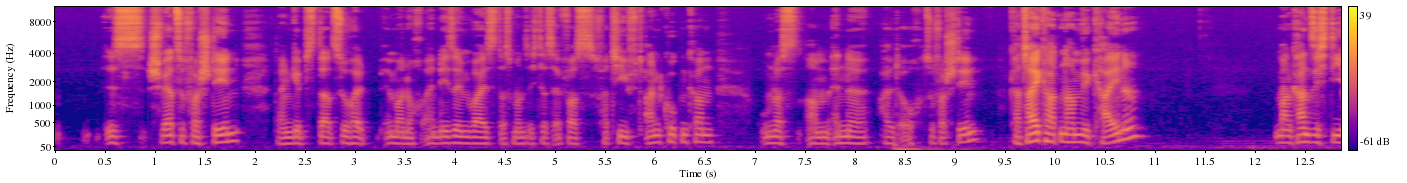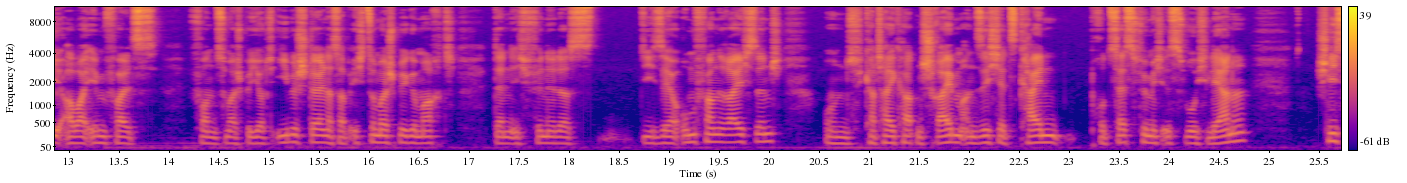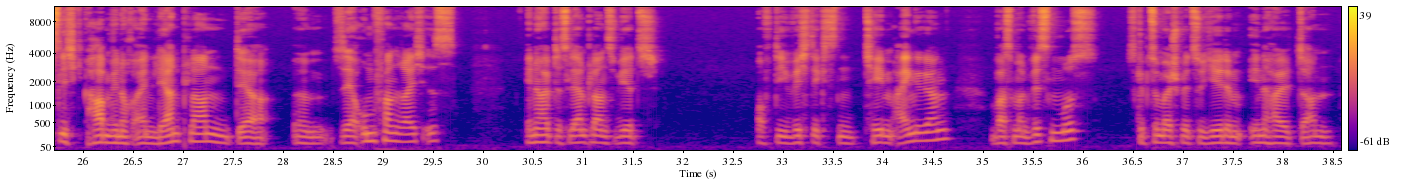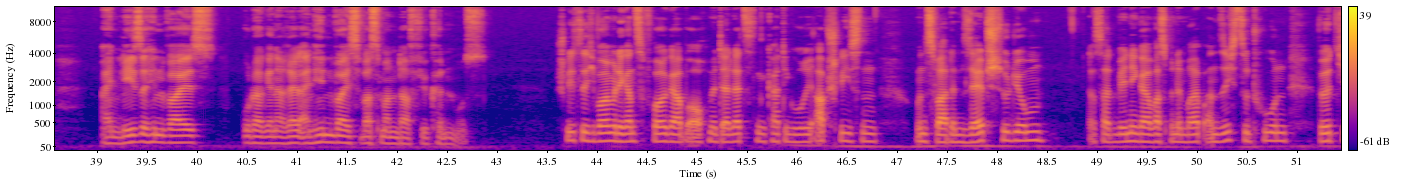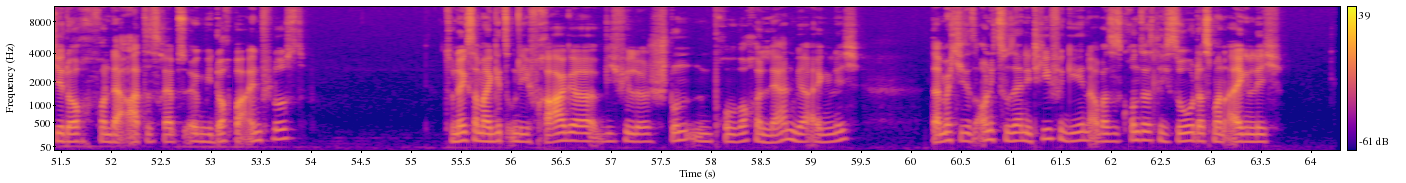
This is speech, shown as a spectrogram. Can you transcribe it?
ist schwer zu verstehen, dann gibt es dazu halt immer noch einen Lesehinweis, dass man sich das etwas vertieft angucken kann, um das am Ende halt auch zu verstehen. Karteikarten haben wir keine. Man kann sich die aber ebenfalls von zum Beispiel JI bestellen. Das habe ich zum Beispiel gemacht, denn ich finde, dass die sehr umfangreich sind und Karteikarten schreiben an sich jetzt kein Prozess für mich ist, wo ich lerne. Schließlich haben wir noch einen Lernplan, der ähm, sehr umfangreich ist. Innerhalb des Lernplans wird auf die wichtigsten Themen eingegangen, was man wissen muss. Es gibt zum Beispiel zu jedem Inhalt dann einen Lesehinweis oder generell einen Hinweis, was man dafür können muss. Schließlich wollen wir die ganze Folge aber auch mit der letzten Kategorie abschließen, und zwar dem Selbststudium. Das hat weniger was mit dem Rap an sich zu tun, wird jedoch von der Art des Raps irgendwie doch beeinflusst. Zunächst einmal geht es um die Frage, wie viele Stunden pro Woche lernen wir eigentlich. Da möchte ich jetzt auch nicht zu sehr in die Tiefe gehen, aber es ist grundsätzlich so, dass man eigentlich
